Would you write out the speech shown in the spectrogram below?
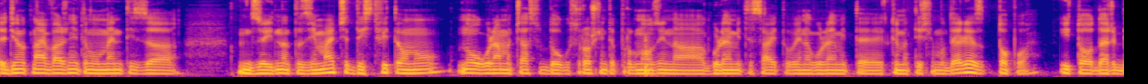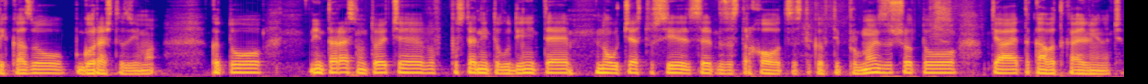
един от най-важните моменти за за едната зима е, че действително много голяма част от дългосрочните прогнози на големите сайтове и на големите климатични модели е за топла. И то даже бих казал гореща зима. Като Интересното е, че в последните години те много често си се застраховат с такъв тип прогнози, защото тя е такава така или иначе.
